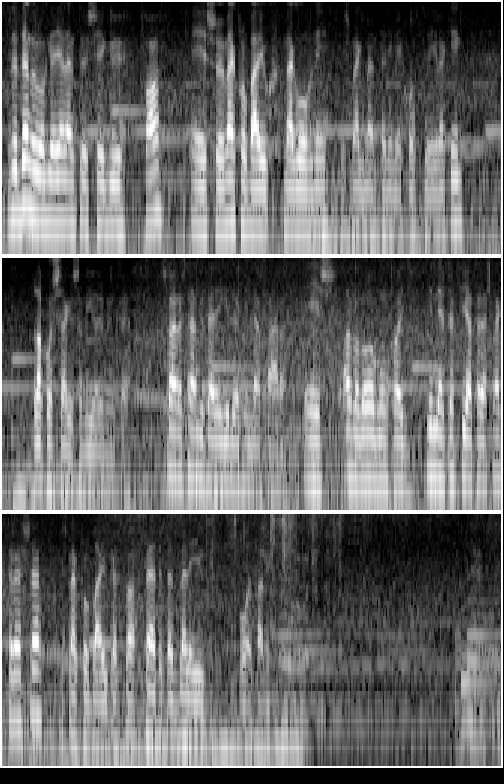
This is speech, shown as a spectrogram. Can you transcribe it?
Ez egy dendrológiai jelentőségű fa, és megpróbáljuk megóvni és megmenteni még hosszú évekig a lakosság és a mi örömünkre. Sajnos nem jut elég időnk minden fára, és az a dolgunk, hogy minél több fiatal ezt megszeresse, és megpróbáljuk ezt a szeretetet beléjük oltani. Átjött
